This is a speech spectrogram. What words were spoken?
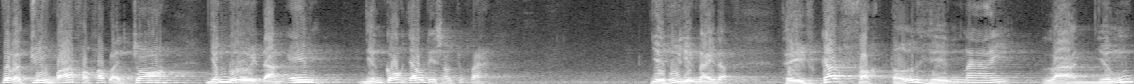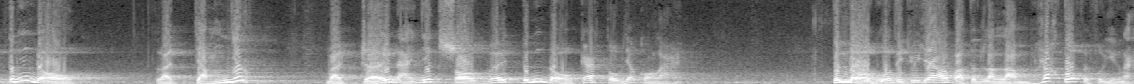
Tức là truyền bá phật pháp lại cho những người đàn em, những con cháu đi sau chúng ta. Về phương diện này đó, thì các phật tử hiện nay là những tín đồ là chậm nhất và trễ nải nhất so với tín đồ các tôn giáo còn lại. Tín đồ của thiên chúa giáo và tin lành làm rất tốt về phương diện này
